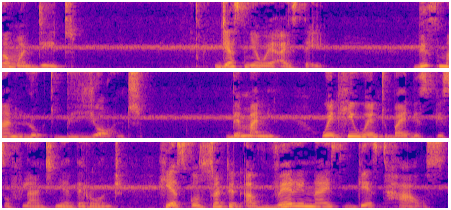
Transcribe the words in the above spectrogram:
someone did just near where I stay. This man looked beyond the money when he went to buy this piece of land near the road. He has constructed a very nice guest house.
